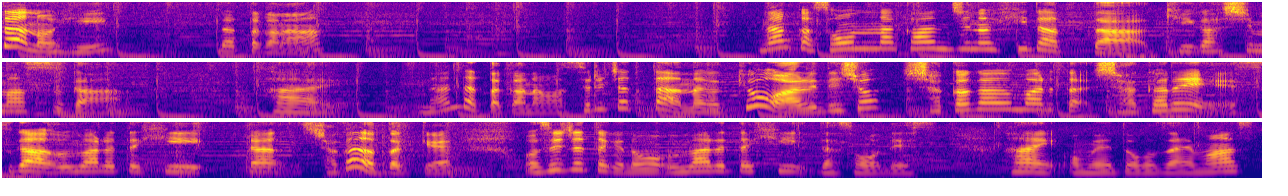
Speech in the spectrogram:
ダの日？だったかな？なんかそんな感じの日だった気がしますが。はい。何だったかな忘れちゃった。なんか今日はあれでしょ？釈迦が生まれた。釈迦ですが生まれた日だ。釈迦だったっけ？忘れちゃったけど生まれた日だそうです。はいおめでとうございます。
